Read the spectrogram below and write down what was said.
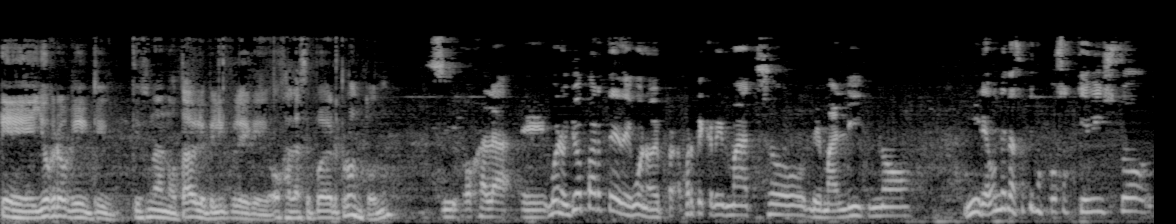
Eh, yo creo que, que, es una notable película y que ojalá se pueda ver pronto, ¿no? Sí, ojalá. Eh, bueno, yo aparte de, bueno, aparte de Macho, de Maligno, mira, una de las últimas cosas que he visto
